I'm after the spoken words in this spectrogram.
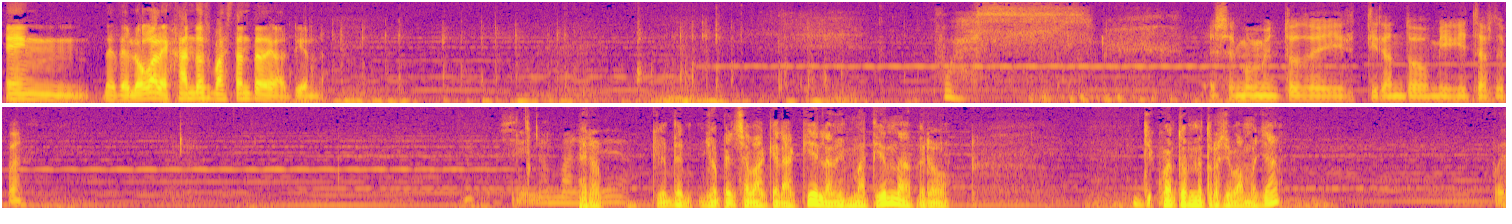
en, desde luego alejándoos bastante de la tienda. Pues. Es el momento de ir tirando miguitas de pan. Sí, no es mala Pero- idea. Yo, te- yo pensaba que era aquí, en la misma tienda, pero... ¿Cuántos metros llevamos ya? Pues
